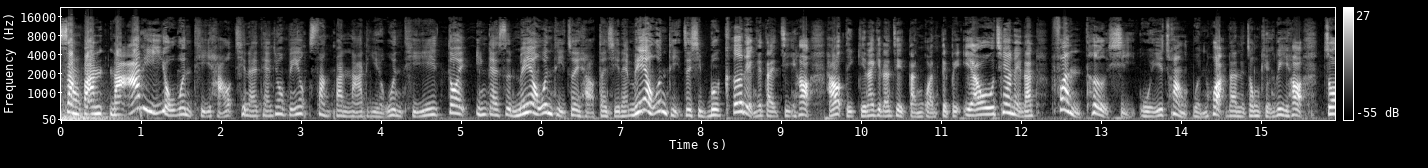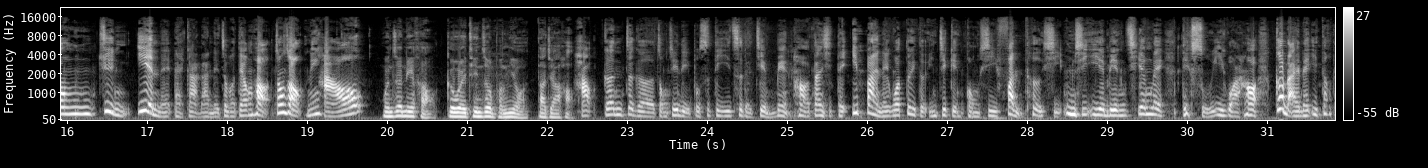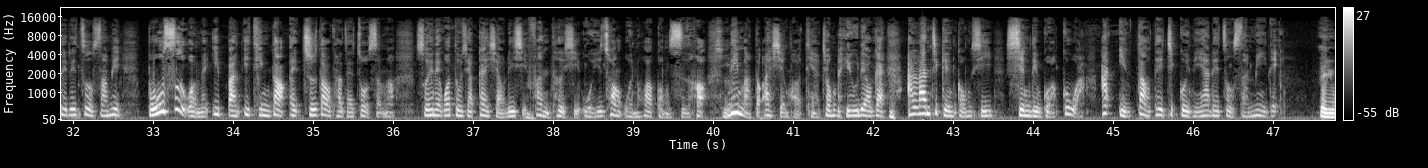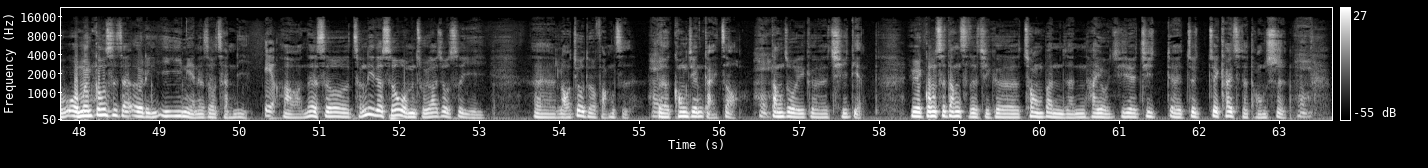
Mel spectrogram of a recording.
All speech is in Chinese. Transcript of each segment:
上班哪里有问题？好，请来听众朋友，上班哪里有问题？对，应该是没有问题最好。但是呢，没有问题这是不可能的代志哈。好，伫今仔日咱这单元特别邀请的咱范特喜微创文化咱的总经理哈钟俊彦呢来甲咱的这么中哈，钟总您好。文珍你好，各位听众朋友，大家好。好，跟这个总经理不是第一次的见面哈，但是第一摆呢，我对着因这间公司范特西，不是伊的名称呢，特殊以外哈，过来呢，伊到底在做什么？不是我们一般一听到哎，知道他在做什么，所以呢，我都想介绍你是范特西微创文化公司哈，立马都爱先好听，就没有了解啊，咱这间公司成立多久啊？啊，又到底这几年啊在做什么的？哎，我们公司在二零一一年的时候成立，对，啊，那时候成立的时候，我们主要就是以呃老旧的房子的空间改造当做一个起点，因为公司当时的几个创办人还有一些基呃最最开始的同事，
